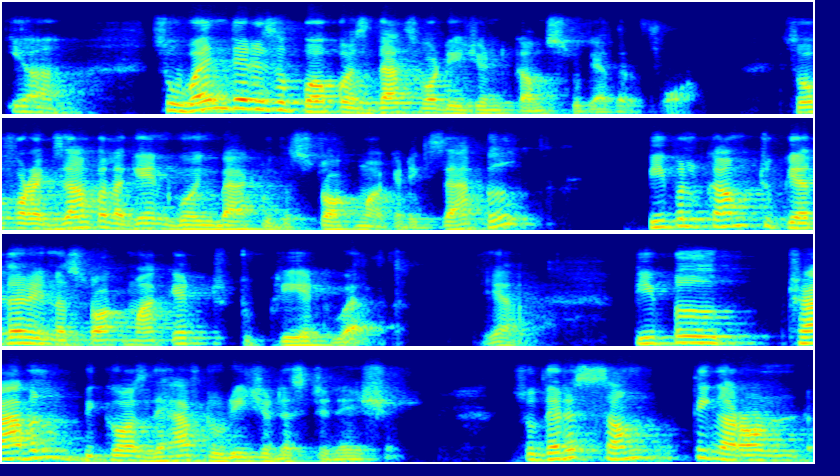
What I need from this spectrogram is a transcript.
Yeah. So when there is a purpose, that's what agent comes together for. So for example, again, going back to the stock market example, people come together in a stock market to create wealth. Yeah. People travel because they have to reach a destination. So there is something around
